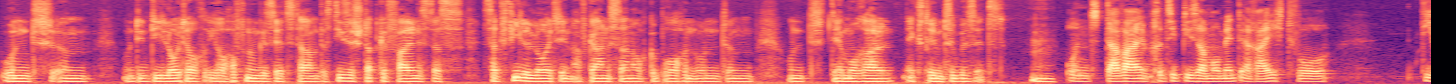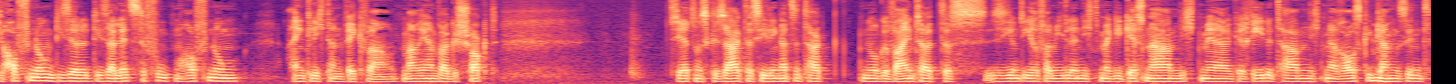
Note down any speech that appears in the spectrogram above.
und, ähm, und in die Leute auch ihre Hoffnung gesetzt haben, dass diese Stadt gefallen ist, das, das hat viele Leute in Afghanistan auch gebrochen und, ähm, und der Moral extrem zugesetzt. Mhm. Und da war im Prinzip dieser Moment erreicht, wo die Hoffnung, dieser, dieser letzte Funken Hoffnung eigentlich dann weg war. Und Mariam war geschockt. Sie hat uns gesagt, dass sie den ganzen Tag nur geweint hat, dass sie und ihre Familie nichts mehr gegessen haben, nicht mehr geredet haben, nicht mehr rausgegangen mhm. sind.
